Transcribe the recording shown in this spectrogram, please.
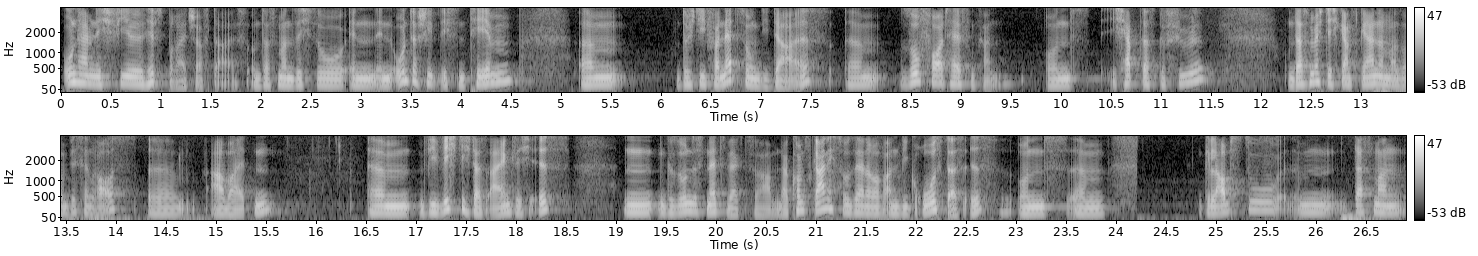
unheimlich viel Hilfsbereitschaft da ist und dass man sich so in, in unterschiedlichsten Themen ähm, durch die Vernetzung, die da ist, ähm, sofort helfen kann. Und ich habe das Gefühl, und das möchte ich ganz gerne mal so ein bisschen rausarbeiten, äh, ähm, wie wichtig das eigentlich ist, ein, gesundes Netzwerk zu haben. Da kommt es gar nicht so sehr darauf an, wie groß das ist. Und ähm, glaubst du, ähm, dass man,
